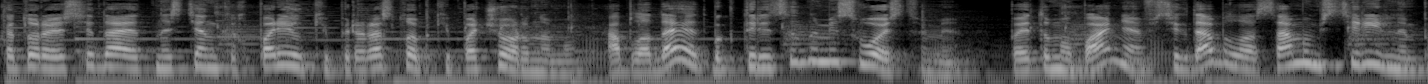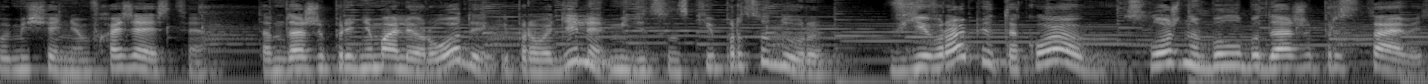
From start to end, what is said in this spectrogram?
который оседает на стенках парилки при растопке по-черному, обладает бактерицидными свойствами. Поэтому баня всегда была самым стерильным помещением в хозяйстве. Там даже принимали роды и проводили медицинские процедуры. В Европе такое сложно было бы даже представить.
